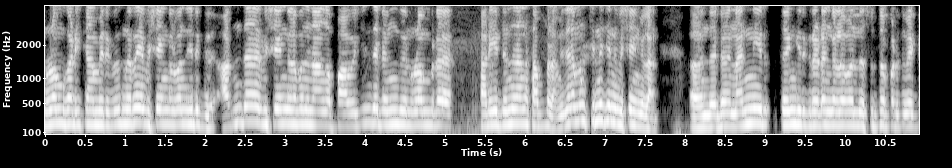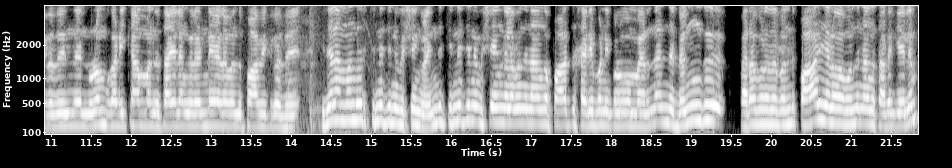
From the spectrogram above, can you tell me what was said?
நுழம்பு கடிக்காம இருக்கிறது நிறைய விஷயங்கள் வந்து இருக்குது. அந்த விஷயங்களை வந்து நாங்க பாவிச்சு இந்த டெங்கு நுழம்புற அடிக்கிட்டு இருந்து நாங்க தப்பலாம். இதெல்லாம் வந்து சின்ன சின்ன விஷயங்கள் தான் இந்த நன்னீர் தேங்கி இருக்கிற இடங்களை வந்து சுத்தப்படுத்தி வைக்கிறது இந்த நுழம்பு கடிக்காம அந்த தைலங்கள் எண்ணெய்களை வந்து பாவிக்கிறது இதெல்லாம் வந்து ஒரு சின்ன சின்ன விஷயங்கள். இந்த சின்ன சின்ன விஷயங்களை வந்து நாங்க பார்த்து சரி பண்ணி கொள்வோமா இருந்தா இந்த டெங்கு பரவுறதை வந்து பாரிய அளவை வந்து நாங்க தடுக்கையிலும்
